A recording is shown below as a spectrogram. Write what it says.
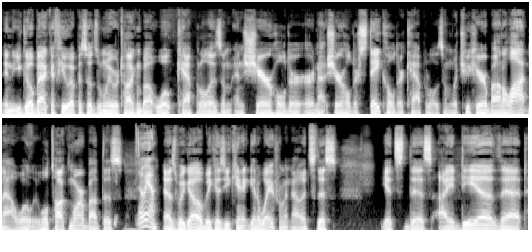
and you go back a few episodes when we were talking about woke capitalism and shareholder or not shareholder stakeholder capitalism, which you hear about a lot now. We'll we'll talk more about this Oh yeah. as we go because you can't get away from it now. It's this it's this idea that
